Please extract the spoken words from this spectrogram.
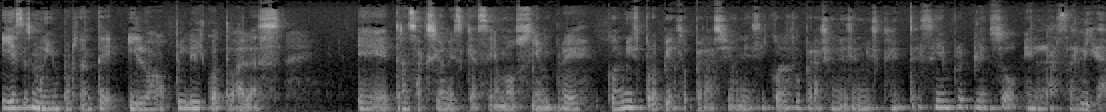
y este es muy importante y lo aplico a todas las eh, transacciones que hacemos siempre con mis propias operaciones y con las operaciones de mis clientes, siempre pienso en la salida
